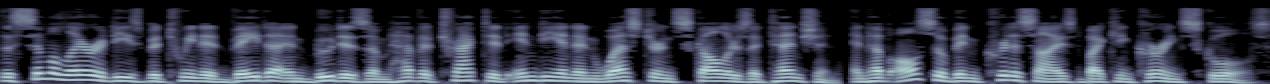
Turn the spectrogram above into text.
The similarities between Advaita and Buddhism have attracted Indian and Western scholars' attention, and have also been criticized by concurring schools.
